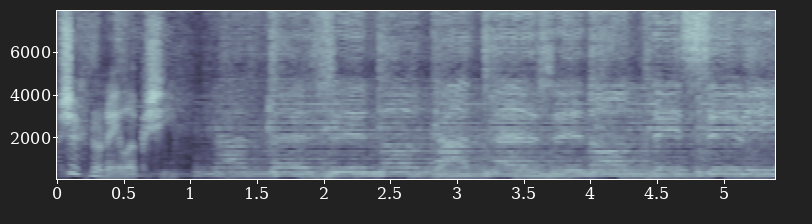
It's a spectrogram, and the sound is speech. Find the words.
všechno nejlepší. Kateřino, Kateřino, ty si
